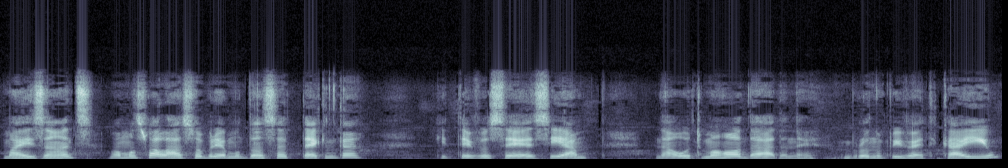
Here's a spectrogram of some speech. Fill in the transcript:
Mas antes, vamos falar sobre a mudança técnica que teve o CSA na última rodada, né? Bruno Pivetti caiu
